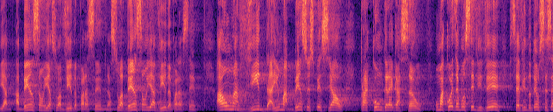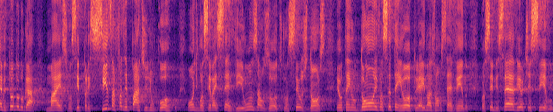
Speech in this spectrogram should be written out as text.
e a, a bênção e a sua vida para sempre, a sua bênção e a vida para sempre. Há uma vida e uma bênção especial para a congregação. Uma coisa é você viver servindo a Deus, você serve em todo lugar, mas você precisa fazer parte de um corpo onde você vai servir uns aos outros com seus dons. Eu tenho um dom e você tem outro, e aí nós vamos servindo. Você me serve e eu te sirvo,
